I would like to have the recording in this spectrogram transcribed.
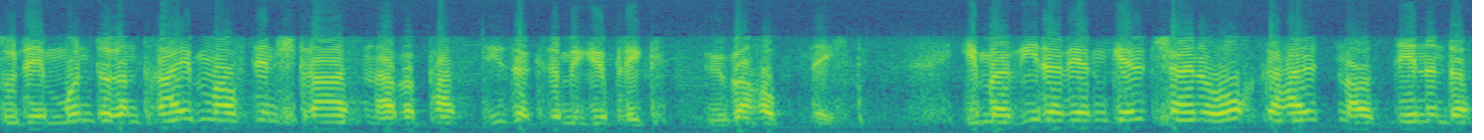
Zu dem munteren Treiben auf den Straßen aber passt dieser grimmige Blick überhaupt nicht. Immer wieder werden Geldscheine hochgehalten, aus denen das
